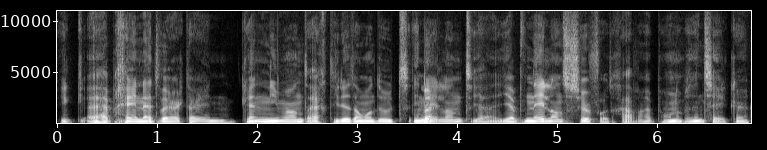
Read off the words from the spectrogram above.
ik heb geen netwerk daarin. Ik ken niemand echt die dit allemaal doet. In Nee. Nederland, ja, je hebt Nederlandse surffotografen, heb ik 100% zeker.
